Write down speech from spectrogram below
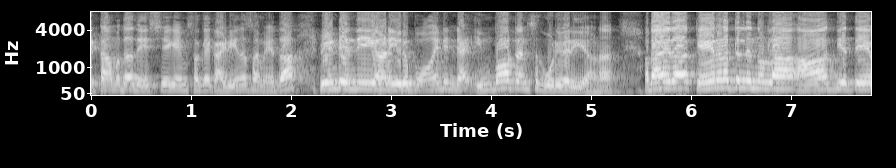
എട്ടാമത് ദേശീയ ഗെയിംസ് ഒക്കെ കഴിയുന്ന സമയത്ത് വീണ്ടും എന്ത് ചെയ്യുകയാണ്? ഈ ഒരു പോയിന്റിന്റെ ഇമ്പോർട്ടൻസ് കൂടി വരികയാണ്. അതായത് കേരളത്തിൽ നിന്നുള്ള ആദ്യത്തെ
